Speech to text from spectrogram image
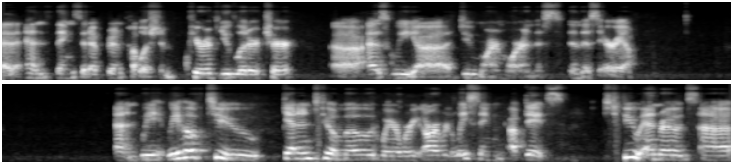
uh, and things that have been published in peer-reviewed literature uh, as we uh, do more and more in this in this area. And we we hope to get into a mode where we are releasing updates to En-ROADS uh,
